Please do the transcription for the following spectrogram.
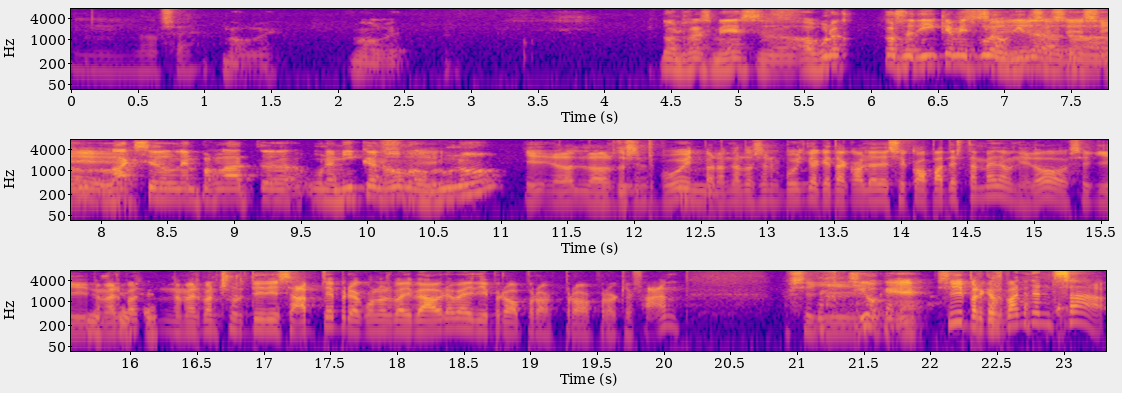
Mm, no sé. Molt bé, molt bé. Doncs res més. Uh, alguna cosa a dir? Què més voleu Sí, dir? De, sí, sí, de sí. l'Àxel n'hem parlat uh, una mica, no?, amb el Sí. Bruno. I el- dels 208, Mm. parlant del 208, que aquesta colla de psicòpates també déu nhi o sigui, Sí, només, sí, va, sí. només van sortir dissabte, però quan els vaig veure vaig dir, però, però, però, però què fan? O sigui... Sí o què? Sí, perquè els van llançar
